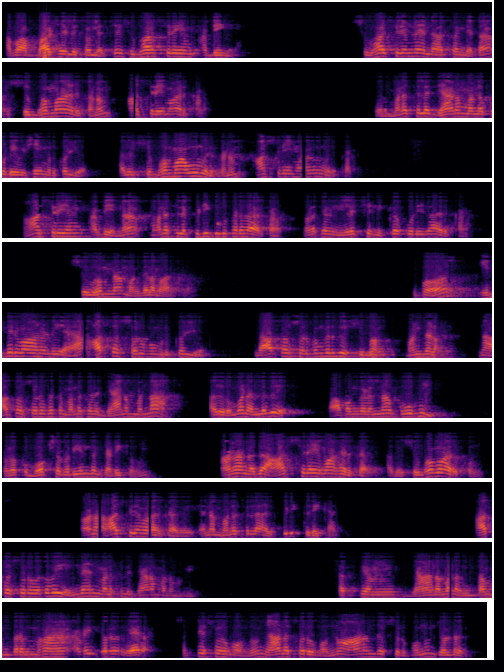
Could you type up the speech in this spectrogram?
அப்ப பாஷையில சொல்லச்சு சுபாசிரியம் அப்படிங்கிறான் சுபாசிரியம்னா என்ன அர்த்தம் கேட்டா சுபமா இருக்கணும் ஆசிரியமா இருக்கணும். ஒரு மனசுல தியானம் பண்ணக்கூடிய விஷயம் இருக்கும் இல்லையோ அது சுபமாவும் இருக்கணும் ஆசிரியமாகவும் இருக்கணும். ஆசிரியம் அப்படின்னா மனசுல பிடி கொடுக்கறதா இருக்கணும். மனசுல நிலைச்சு நிக்கக்கூடியதா இருக்கணும். சுபம்னா மங்களமா இருக்கணும். இப்போ எம்பெருமானுடைய ஆத்மஸ்வரூபம் இருக்கும் இல்லையோ இந்த ஆத்மஸ்வரூபங்கிறது சுபம் மங்களம். நான் ஆத்மஸ்வரூபத்தை மனசுல தியானம் பண்ணா அது ரொம்ப நல்லது. பாபங்கள் எல்லாம் போகும். நமக்கு மோட்ச பரியந்தம் கிடைக்கும். ஆனால் அது ஆச்சரியமாக இருக்காது. அது சுகமா இருக்கும். ஆனா ஆச்சரியமா இருக்காது. ஏன்னா மனசுல அது பிடி கிடைக்காது. ஆத்மஸ்வரூபத்தை என்னன்னு மனசுல தியானம் பண்ண முடியும். சத்தியம் ஞானமன் அந்தம் பிரம்மா அப்படின்னு சொல்றது வேற சத்தியஸ்வரூபம் ஒன்றும் ஞானஸ்வரூபம் ஆனந்த ஸ்வரூபம்னு சொல்றது.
